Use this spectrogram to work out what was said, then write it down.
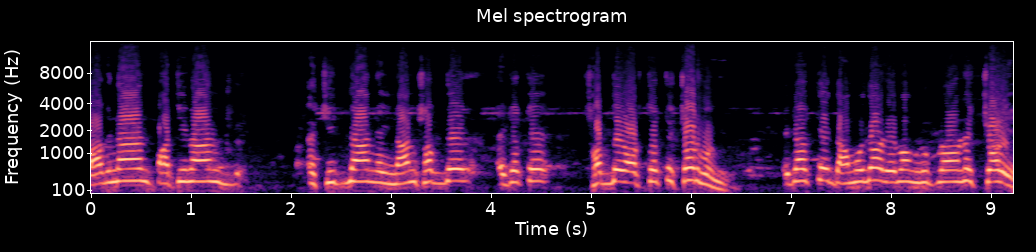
বাগনান পাতিনান চিতনান, এই নান শব্দের এটা হচ্ছে শব্দের অর্থ হচ্ছে চরভূমি। এটা হচ্ছে দামোদর এবং রূপনারায়ণের চরে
